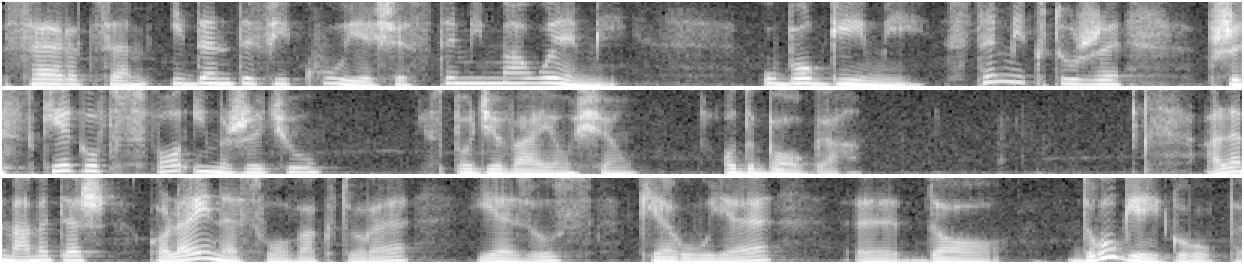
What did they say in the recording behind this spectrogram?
sercem identyfikuje się z tymi małymi, ubogimi, z tymi, którzy wszystkiego w swoim życiu spodziewają się od Boga. Ale mamy też kolejne słowa, które Jezus kieruje y, do drugiej grupy,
